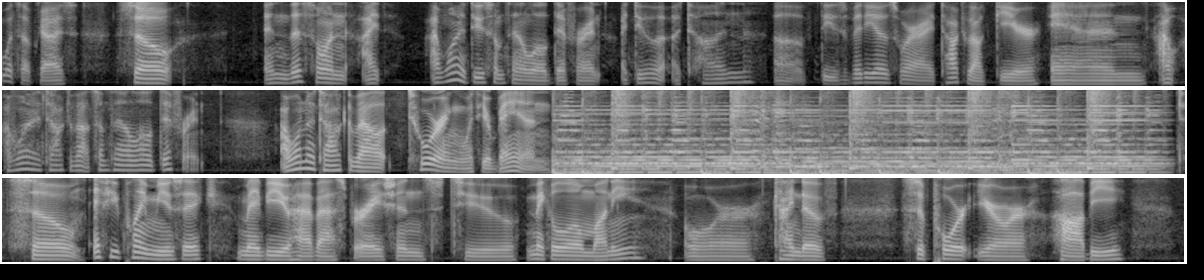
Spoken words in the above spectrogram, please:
What's up, guys? So, in this one, I I want to do something a little different. I do a, a, ton of these videos where I talk about gear, and I, I want to talk about something a little different. I want to talk about touring with your band. So, if you play music, maybe you have aspirations to make a little money or kind of support your hobby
